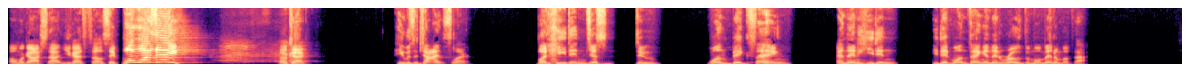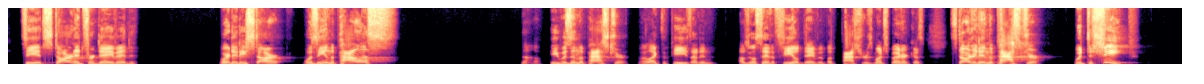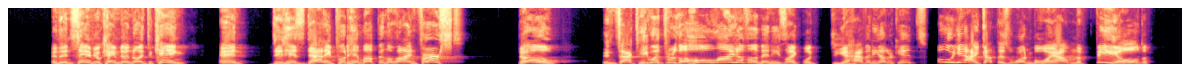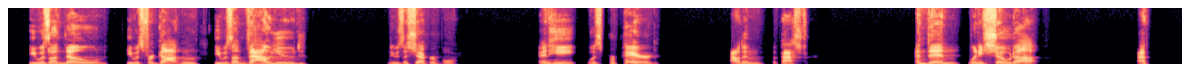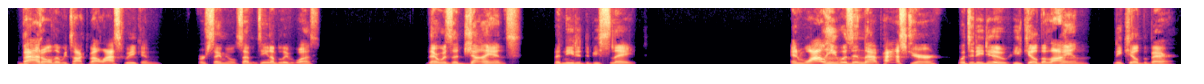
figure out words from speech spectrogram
Oh my gosh, that you guys fell asleep. What was he? Okay. he was a giant slayer. But he didn't just do one big thing and then he didn't he did one thing and then rode the momentum of that. See, it started for David. Where did he start? Was he in the palace? No, he was in the pasture. I like the peas. I didn't I was going to say the field, David, but pasture is much better because started in the pasture with the sheep. And then Samuel came to anoint the king. And did his daddy put him up in the line first? No. In fact, he went through the whole line of them and he's like, Well, do you have any other kids? Oh, yeah, I got this one boy out in the field. He was unknown, he was forgotten, he was unvalued, and he was a shepherd boy. And he was prepared out in the pasture. And then when he showed up battle that we talked about last week in 1 Samuel 17, I believe it was, there was a giant that needed to be slayed. And while he was in that pasture, what did he do? He killed the lion and he killed the bear.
